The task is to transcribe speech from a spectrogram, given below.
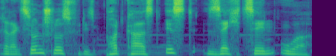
Redaktionsschluss für diesen Podcast ist 16 Uhr.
